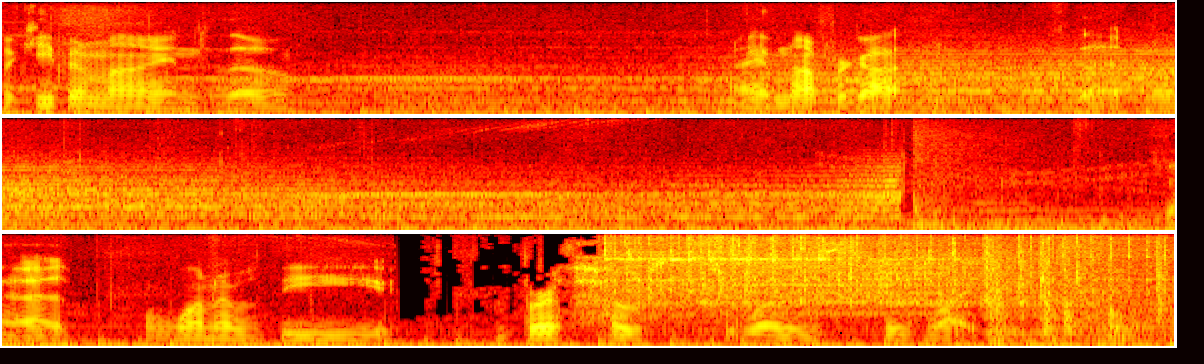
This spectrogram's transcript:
So keep in mind, though, I have not forgotten that um, that one of the birth hosts was his wife.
